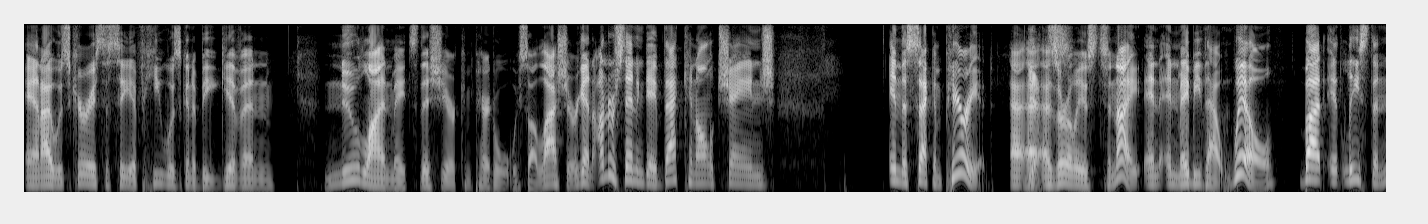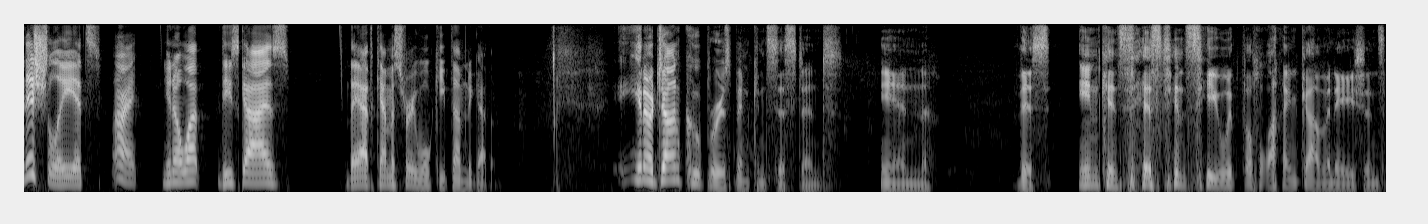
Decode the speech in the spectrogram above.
And I was curious to see if he was going to be given new line mates this year compared to what we saw last year. Again, understanding, Dave, that can all change in the second period a- Yes. as early as tonight, and and maybe that will. But at least initially, it's all right. You know what? These guys, they have chemistry. We'll keep them together. you know, Jon Cooper has been consistent in this inconsistency with the line combinations.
